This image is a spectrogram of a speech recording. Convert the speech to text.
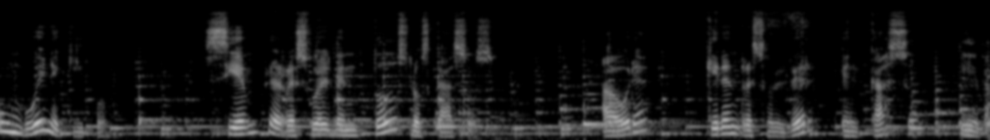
un buen equipo. Siempre resuelven todos los casos. Ahora quieren resolver el caso Eva.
